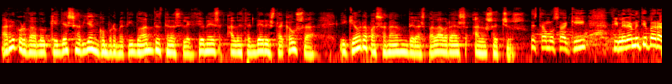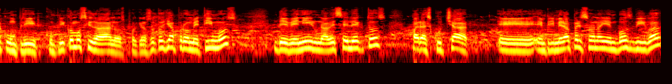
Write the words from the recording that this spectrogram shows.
ha recordado que ya se habían comprometido antes de las elecciones a defender esta causa y que ahora pasarán de las palabras a los hechos. Estamos aquí primeramente para cumplir, cumplir como ciudadanos, porque nosotros ya prometimos de venir una vez electos para escuchar eh, en primera persona y en voz viva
